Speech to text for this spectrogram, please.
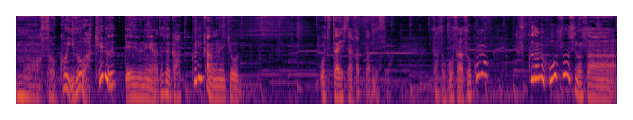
もうそこ色分けるっていうね、私はがっくり感をね、今日お伝えしたかったんですよ。さあそこさ、そこの袋の包装紙のさ、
